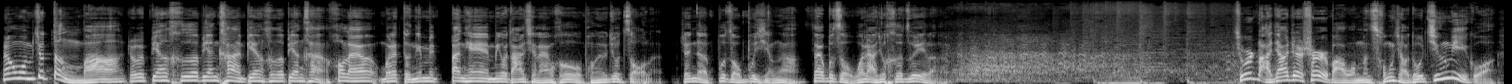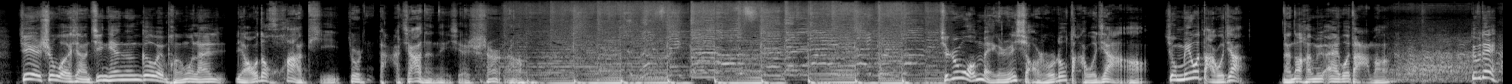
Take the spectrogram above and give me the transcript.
然后我们就等吧，这不边喝边看边喝边看。后来我俩等那没半天也没有打起来，我和我朋友就走了。真的不走不行啊，再不走我俩就喝醉了。就是打架这事儿吧，我们从小都经历过，这也是我想今天跟各位朋友来聊的话题，就是打架的那些事儿啊。其实我们每个人小时候都打过架啊，就没有打过架，难道还没有挨过打吗？对不对？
